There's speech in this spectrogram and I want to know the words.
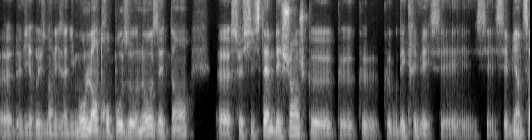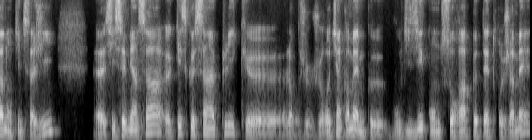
de virus dans les animaux. L'anthropozoonose étant ce système d'échange que, que, que, vous décrivez. C'est bien de ça dont il s'agit. Si c'est bien ça, qu'est-ce que ça implique Alors, je, retiens quand même que vous disiez qu'on ne saura peut-être jamais,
